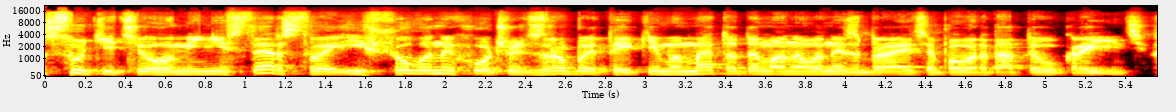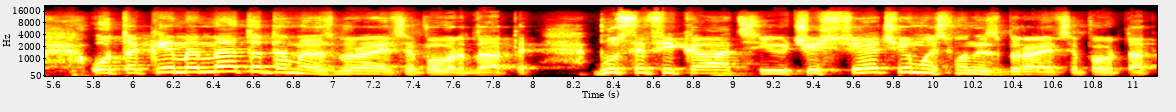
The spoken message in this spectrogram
суті цього міністерства і що вони хочуть зробити, якими методами вони збираються повертати українців. Отакими методами збираються повертати бусифікацію, чи ще чимось вони збираються повертати,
